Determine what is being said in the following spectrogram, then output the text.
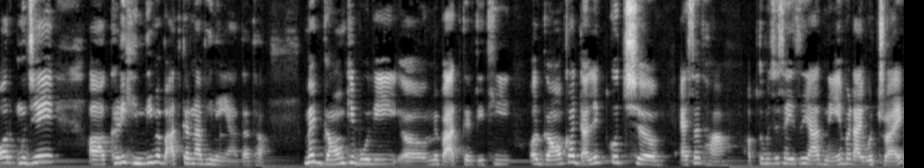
और मुझे खड़ी हिंदी में बात करना भी नहीं आता था। मैं गाँव की बोली में बात करती थी और गाँव का डायलेक्ट कुछ ऐसा था। अब तो मुझे सही से याद नहीं है बट आई वुड ट्राई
